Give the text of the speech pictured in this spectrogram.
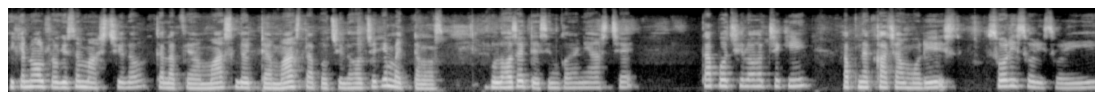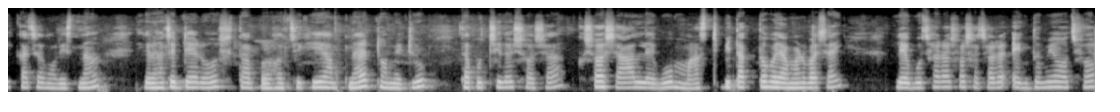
এখানে অল্প কিছু মাছ ছিল, তেলাপিয়া মাছ, লইট্টা মাছ, তারপর ছিল হচ্ছে কি মেট্টা মাছ। এগুলো হচ্ছে ড্রেসিং করে নিয়ে আসছে। তারপর ছিল হচ্ছে কি আপনার কাঁচামরিচ। সরি সরি সরি কাঁচামরিচ না। এখানে হচ্ছে ঢেঁড়স, তারপর হচ্ছে কি আপনার টমেটো, তারপর ছিল শশা শশা লেবু মাস্ট বিতাক্ত হয় আমার বাসায়। লেবু ছাড়া শশা ছাড়া একদমই অছব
